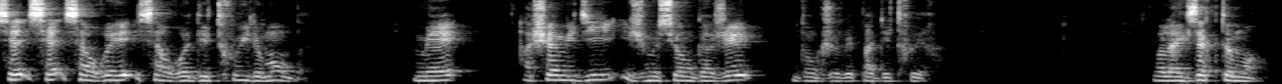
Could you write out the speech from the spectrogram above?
ça, aurait, détruit le monde. Mais Hachem dit, je me suis engagé, donc je ne vais pas détruire. Voilà exactement.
